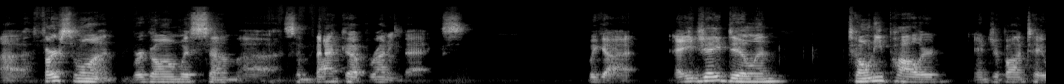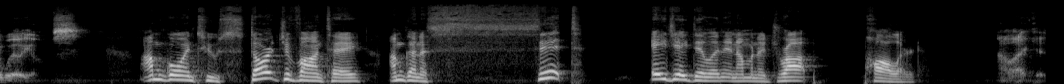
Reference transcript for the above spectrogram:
Uh, first one, we're going with some uh, some backup running backs. We got AJ Dillon, Tony Pollard, and Javonte Williams. I'm going to start Javonte. I'm going to sit AJ Dillon, and I'm going to drop Pollard. I like it.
